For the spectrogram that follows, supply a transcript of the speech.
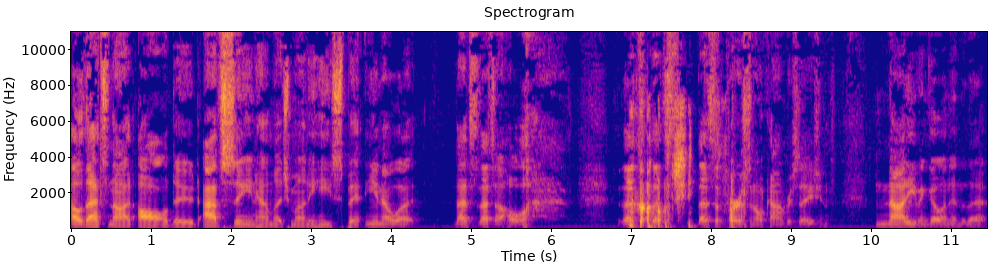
Oh, that's not all, dude. I've seen how much money he spent. You know what? That's that's a whole that's oh, that's, jeez. that's a personal conversation. Not even going into that.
